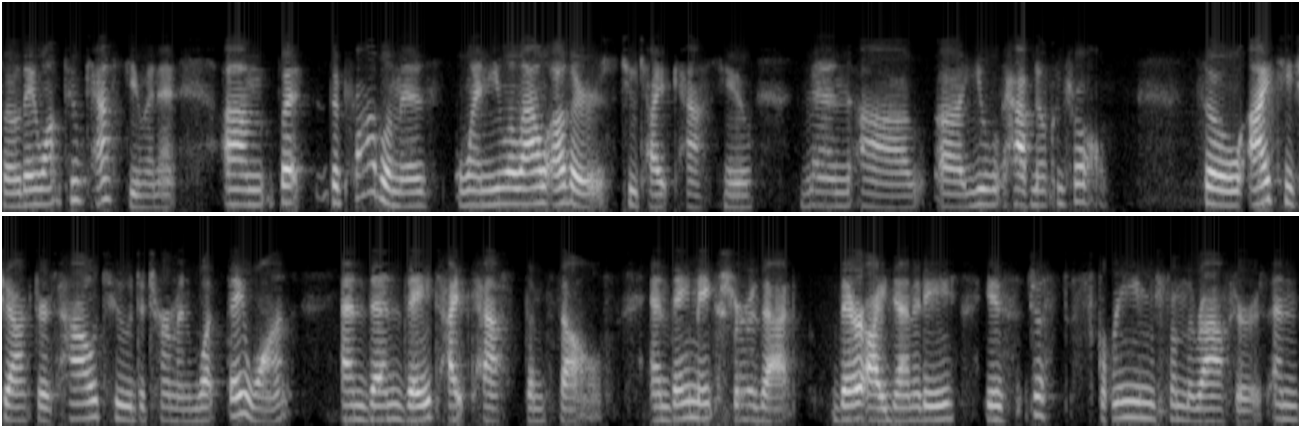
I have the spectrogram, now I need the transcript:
So they want to cast you in it. Um, but the problem is when you allow others to typecast you, then uh, uh, you have no control. So I teach actors how to determine what they want, and then they typecast themselves, and they make sure that their identity is just screamed from the rafters. And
